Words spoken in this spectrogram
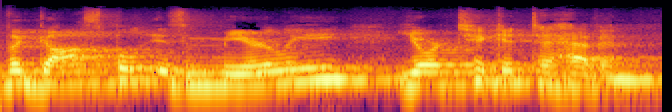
The gospel is merely your ticket to heaven.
